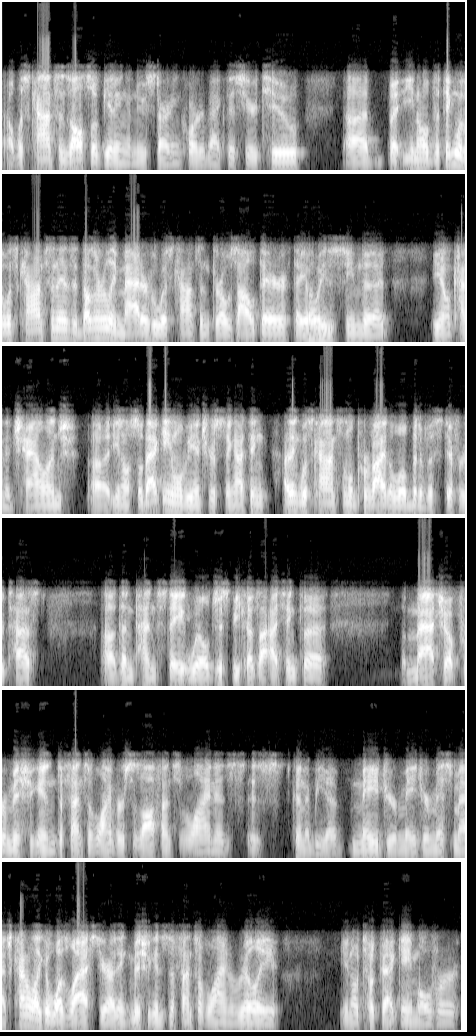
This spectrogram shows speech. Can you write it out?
Uh, Wisconsin's also getting a new starting quarterback this year too. Uh, but you know, the thing with Wisconsin is it doesn't really matter who Wisconsin throws out there. They mm-hmm. always seem to you know, kind of challenge. Uh, you know, so that game will be interesting. I think I think Wisconsin will provide a little bit of a stiffer test uh, than Penn State will, just because I, I think the the matchup for Michigan defensive line versus offensive line is is going to be a major major mismatch, kind of like it was last year. I think Michigan's defensive line really, you know, took that game over,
